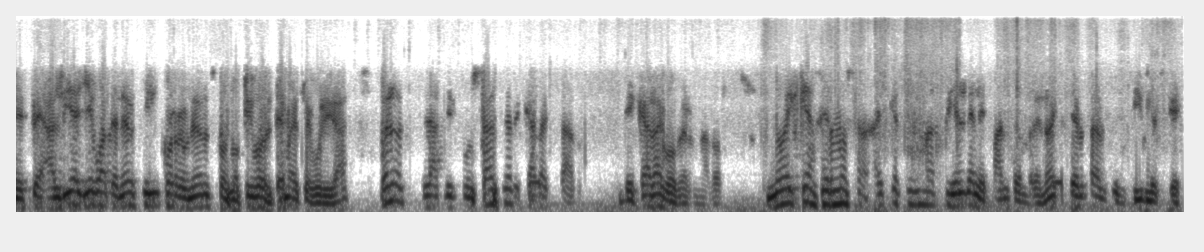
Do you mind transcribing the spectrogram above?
Este, al día llego a tener cinco reuniones con motivo del tema de seguridad. Bueno, la circunstancia de cada estado, de cada gobernador. No hay que hacernos, hay que hacer más piel de elefante, hombre, no hay que ser tan sensibles que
